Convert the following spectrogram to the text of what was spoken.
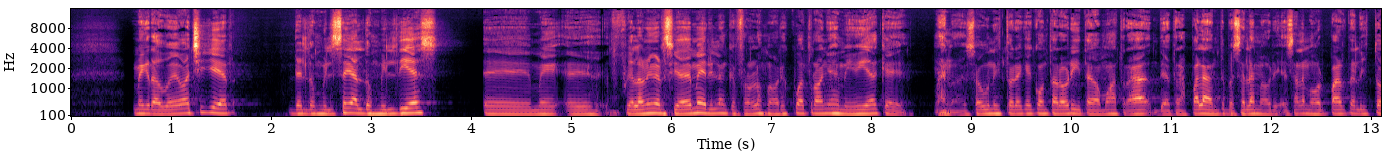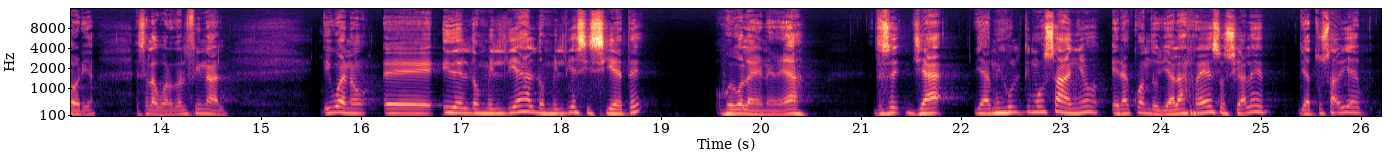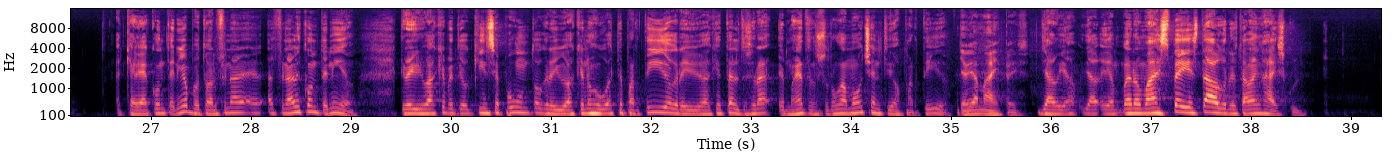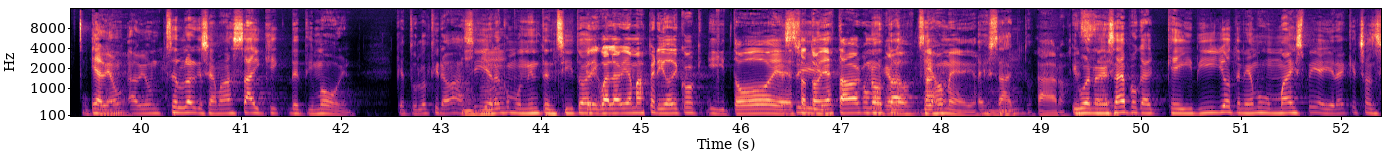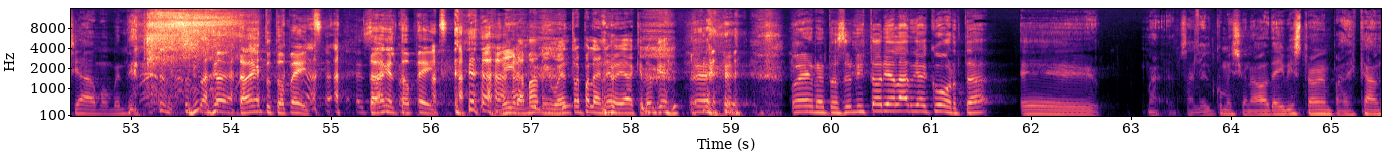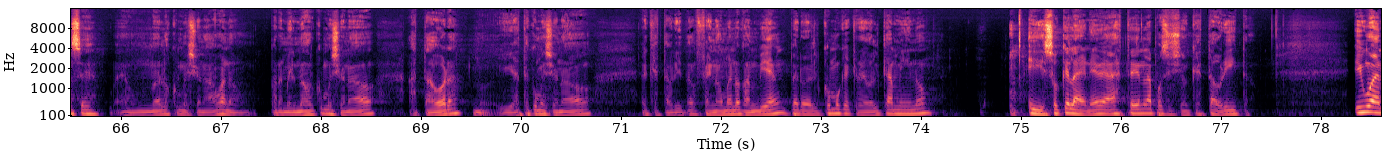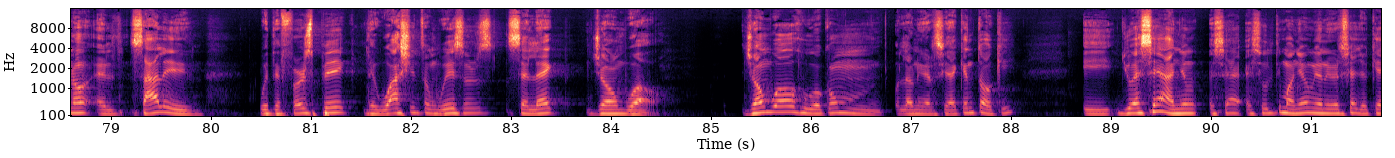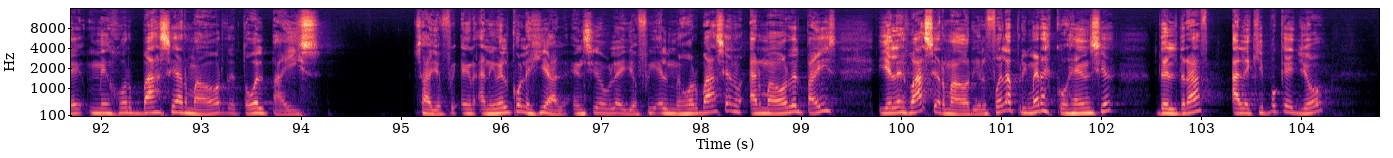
me gradué de bachiller. Del 2006 al 2010 eh, me, eh, fui a la Universidad de Maryland, que fueron los mejores cuatro años de mi vida, que, bueno, eso es una historia que contar ahorita, vamos atrás, de atrás para adelante, pues esa es, la mejor, esa es la mejor parte de la historia, esa la guardo al final. Y bueno, eh, y del 2010 al 2017 juego la NBA. Entonces ya, ya mis últimos años era cuando ya las redes sociales, ya tú sabías que había contenido, porque todo al final, al final es contenido. Gravy Vázquez metió 15 puntos, Gravy Vázquez no jugó este partido, Gravy Vázquez tal. Entonces era, imagínate, nosotros jugamos 82 partidos. Ya había MySpace. Ya había, ya había- bueno, MySpace estaba cuando yo estaba en high school. Y había un, había un celular que se llamaba Psychic de T-Mobile, que tú lo tirabas así, y era como un intensito. Pero ahí. igual había más periódicos y todo eso Sí. todavía estaba como No, que los viejos medios. Exacto. Claro. Y bueno, en esa época, KD y yo teníamos un MySpace y era el que chanceábamos, ¿me entiendes? Estaba en tu top 8. Estaba en el top 8. Mira, mami, voy a entrar para la NBA, ¿qué es lo que? bueno, entonces una historia larga, corta. eh, salió el comisionado David Stern, para descanse, es uno de los comisionados, bueno, para mí el mejor comisionado hasta ahora, y este comisionado, el que está ahorita, un fenómeno también, pero él como que creó el camino y hizo que la NBA esté en la posición que está ahorita. Y bueno, él sale with the first pick, the Washington Wizards select John Wall. John Wall jugó con la Universidad de Kentucky y yo ese año, ese, ese último año de mi universidad, yo quedé mejor base armador de todo el país. O sea, yo fui, a nivel colegial, en CAA, yo fui el mejor base ar- armador del país y él es base armador. Y él fue la primera escogencia del draft al equipo que yo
